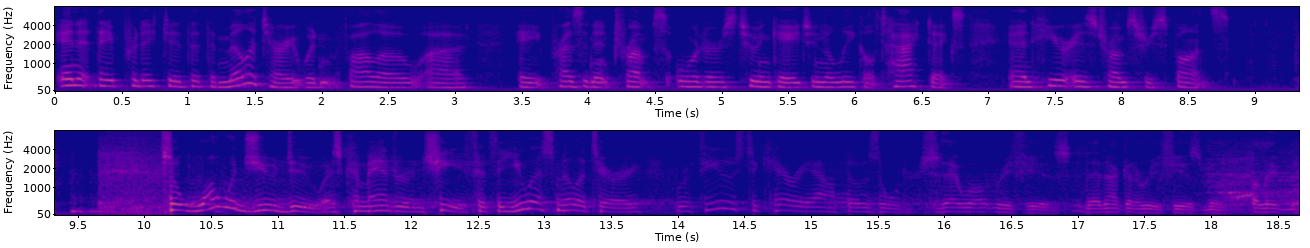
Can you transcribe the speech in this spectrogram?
In it, they predicted that the military wouldn't follow. Uh, a President Trump's orders to engage in illegal tactics. And here is Trump's response. So, what would you do as commander in chief if the U.S. military refused to carry out those orders? They won't refuse. They're not going to refuse me. Believe me.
